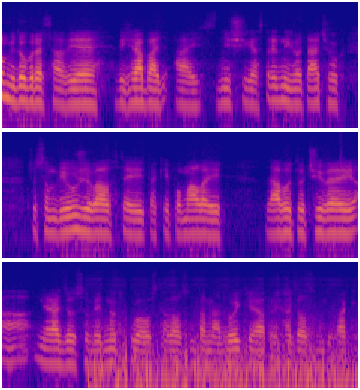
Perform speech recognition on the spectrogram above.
Veľmi dobre sa vie vyhrabať aj z nižších a stredných otáčok, čo som využíval v tej takej pomalej ľavotočivej a neradil som jednotku a ostával som tam na dvojke a prechádzal som to tak. E,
